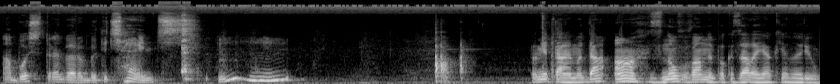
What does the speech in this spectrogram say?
Або ж треба робити. Мгм. Пам'ятаємо, да? А, знову вам не показала, як я варю.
